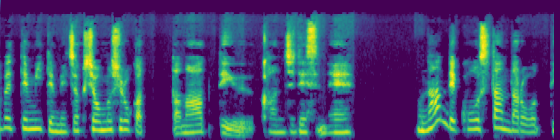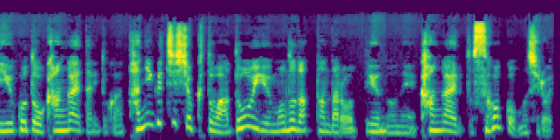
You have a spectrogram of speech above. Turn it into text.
べてみてめちゃくちゃ面白かったなっていう感じですね。なんでこうしたんだろうっていうことを考えたりとか、谷口色とはどういうものだったんだろうっていうのをね、考えるとすごく面白い。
